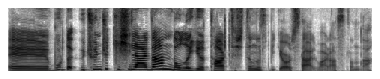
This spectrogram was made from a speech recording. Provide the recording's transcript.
Ee, burada üçüncü kişilerden dolayı tartıştığınız bir görsel var aslında.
